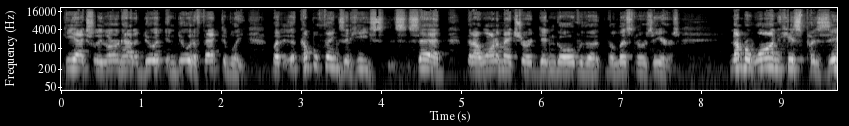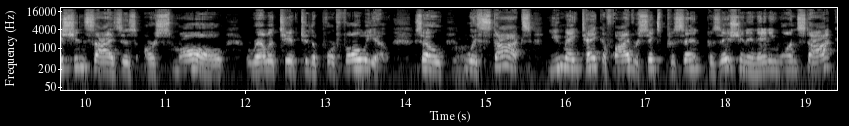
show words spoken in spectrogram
he actually learned how to do it and do it effectively. But a couple things that he s- said that I want to make sure it didn't go over the, the listeners' ears. Number one, his position sizes are small relative to the portfolio. So with stocks, you may take a five or six percent position in any one stock.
